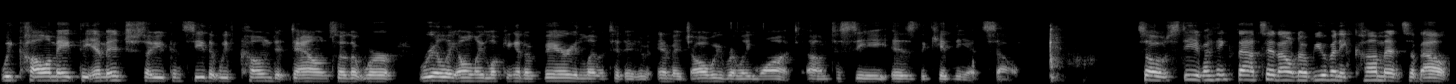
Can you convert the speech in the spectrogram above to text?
we collimate the image so you can see that we've coned it down so that we're really only looking at a very limited image. All we really want um, to see is the kidney itself. So Steve, I think that's it. I don't know if you have any comments about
